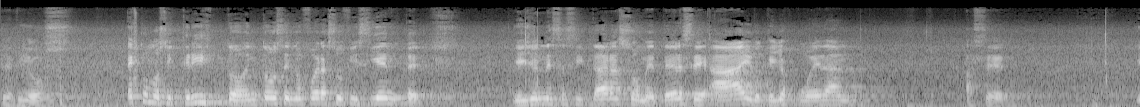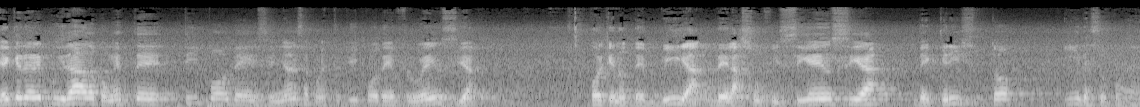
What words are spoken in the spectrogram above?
de Dios. Es como si Cristo entonces no fuera suficiente y ellos necesitaran someterse a algo que ellos puedan hacer. Y hay que tener cuidado con este tipo de enseñanza, con este tipo de influencia, porque nos desvía de la suficiencia de Cristo y de su poder.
